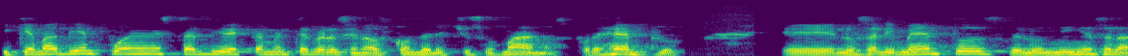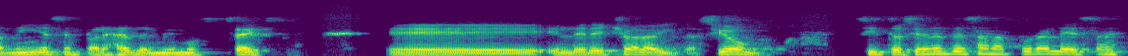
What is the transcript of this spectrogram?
y que más bien pueden estar directamente relacionados con derechos humanos. Por ejemplo, eh, los alimentos de los niños o las niñas en parejas del mismo sexo, eh, el derecho a la habitación, situaciones de esa naturaleza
